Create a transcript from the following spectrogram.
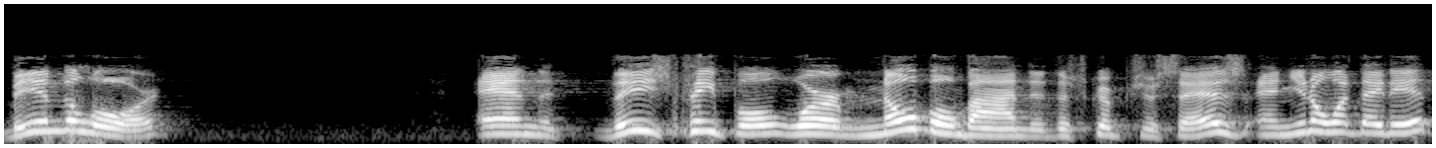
being the Lord. And these people were noble minded, the scripture says. And you know what they did?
